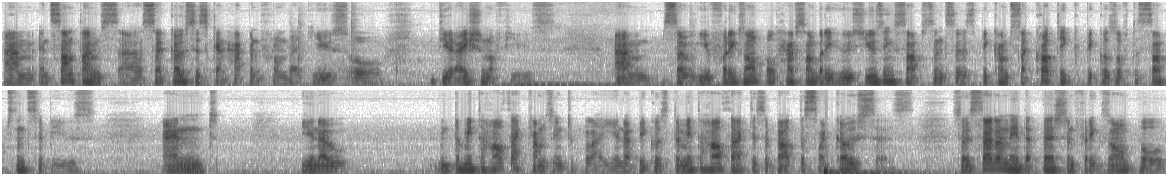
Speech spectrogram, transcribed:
um, and sometimes uh, psychosis can happen from that use or duration of use. Um, so you, for example, have somebody who's using substances become psychotic because of the substance abuse, and you know the Mental Health Act comes into play. You know because the Mental Health Act is about the psychosis. So suddenly the person, for example,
